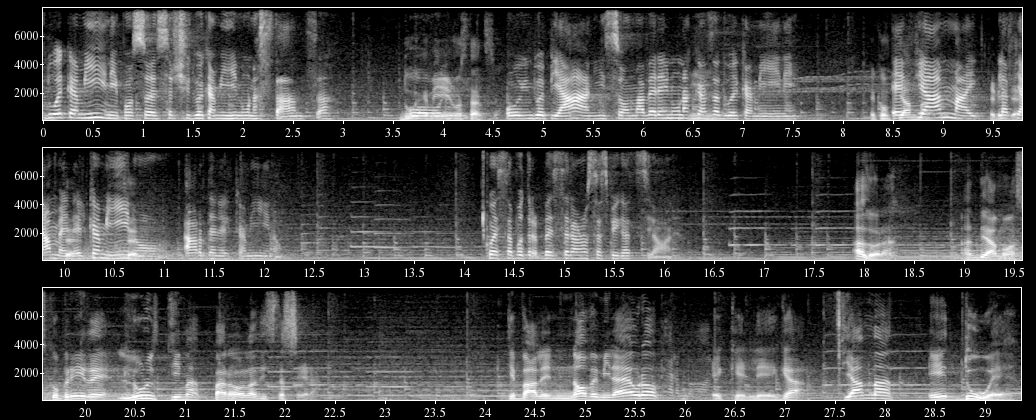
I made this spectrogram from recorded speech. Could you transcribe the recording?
Due camini, possono esserci due camini in una stanza. Due O camini in una stanza. O in due piani, insomma, avere in una casa Mm. due camini. E con E fiamma? fiamma, la fiamma è nel camino, Certo. arde nel camino. Questa potrebbe essere la nostra spiegazione. Allora, andiamo a scoprire l'ultima parola di stasera, che vale 9.000 euro e che lega fiamma e due.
